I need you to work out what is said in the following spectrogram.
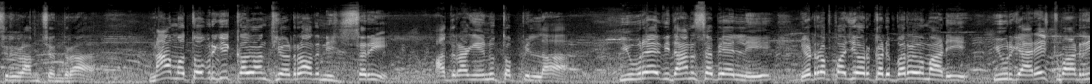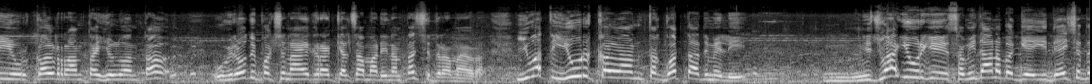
ಶ್ರೀರಾಮಚಂದ್ರ, ನಾ ಮತ್ತೊಬ್ರಿಗೆ ಕಲ್ ಅಂತ ಹೇಳ್ರೆ ಅದು ನಿಜ, ಸರಿ. ಅದ್ರಾಗ ಏನೂ ತಪ್ಪಿಲ್ಲ. ಇವರೇ ವಿಧಾನಸಭೆಯಲ್ಲಿ ಯಡಿಯೂರಪ್ಪಾಜಿ ಅವ್ರ ಕಡೆ ಬರಲು ಮಾಡಿ, ಇವ್ರಿಗೆ ಅರೆಸ್ಟ್ ಮಾಡಿರಿ, ಇವ್ರು ಕಳ್ರ ಅಂತ ಹೇಳುವಂಥ ವಿರೋಧ ಪಕ್ಷ ನಾಯಕರ ಕೆಲಸ ಮಾಡಿನಂತ ಸಿದ್ದರಾಮಯ್ಯ ಅವರ. ಇವತ್ತು ಇವ್ರು ಕಳ್ಳ ಅಂತ ಗೊತ್ತಾದ ಮೇಲೆ, ನಿಜವಾಗಿ ಇವ್ರಿಗೆ ಸಂವಿಧಾನ ಬಗ್ಗೆ, ಈ ದೇಶದ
